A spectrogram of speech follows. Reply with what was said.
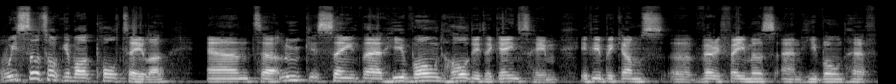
we're still talking about Paul Taylor, and uh, Luke is saying that he won't hold it against him if he becomes uh, very famous and he won't have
